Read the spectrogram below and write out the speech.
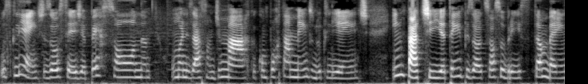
os clientes, ou seja, persona, humanização de marca, comportamento do cliente, empatia, tem episódio só sobre isso também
